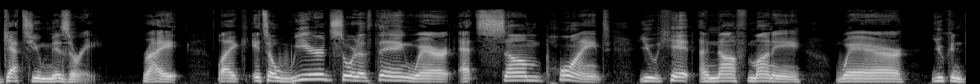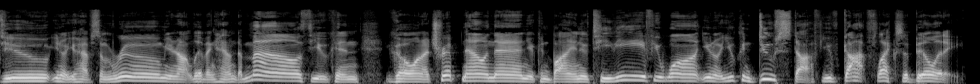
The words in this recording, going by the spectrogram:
gets you misery, right? Like it's a weird sort of thing where at some point you hit enough money where you can do, you know, you have some room, you're not living hand to mouth, you can go on a trip now and then, you can buy a new TV if you want, you know, you can do stuff. You've got flexibility.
